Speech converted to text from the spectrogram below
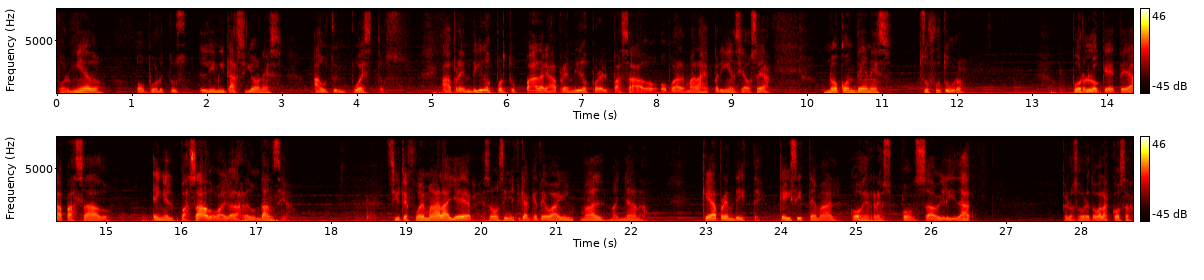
por miedo o por tus limitaciones autoimpuestos, aprendidos por tus padres, aprendidos por el pasado o por las malas experiencias. O sea, no condenes tu futuro por lo que te ha pasado en el pasado, valga la redundancia. Si te fue mal ayer, eso no significa que te va a ir mal mañana. ¿Qué aprendiste? ¿Qué hiciste mal? Coge responsabilidad. Pero sobre todas las cosas,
